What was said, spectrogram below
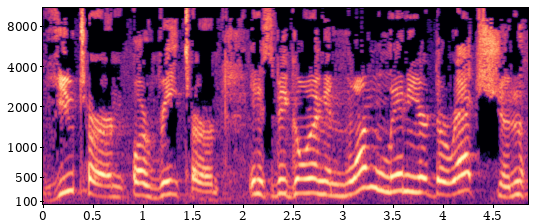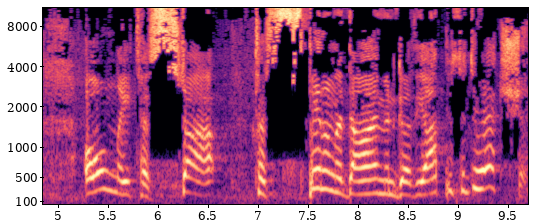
U turn or return. It is to be going in one linear direction only to stop, to spin on a dime and go the opposite direction.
